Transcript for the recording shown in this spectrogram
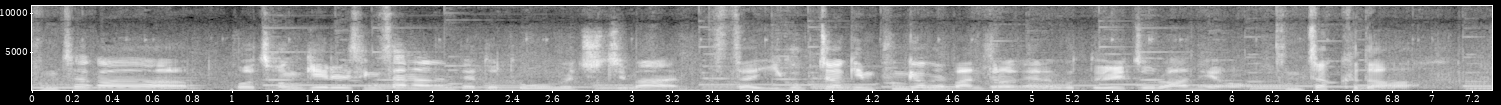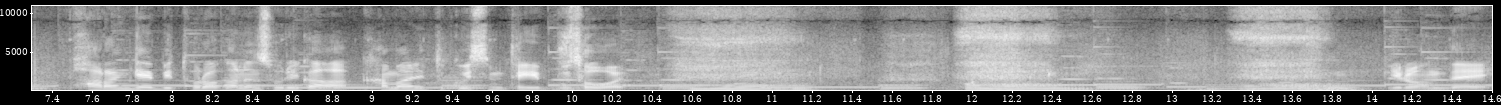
풍차가 뭐 전기를 생산하는 데도 도움을 주지만 진짜 이국적인 풍경을 만들어내는 것도 일조로 하네요. 진짜 크다. 바람개비 돌아가는 소리가 가만히 듣고 있으면 되게 무서워요. 음, 음, 음. 이런데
